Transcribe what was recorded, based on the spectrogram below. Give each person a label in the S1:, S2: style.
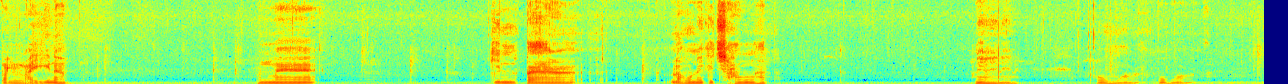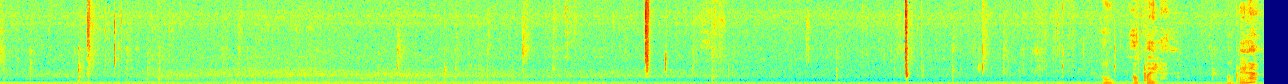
S1: ปลาไหลนะครับ มันมากินปลาเราในกระชังครับเนี่ยนี่โผล่หัวโผล่หัวเอาเอาไปละเอาไปละ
